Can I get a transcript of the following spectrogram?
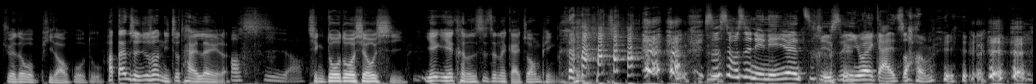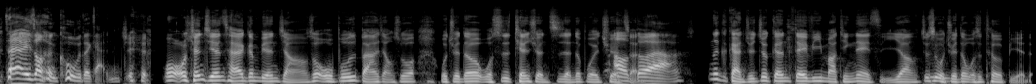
觉得我疲劳过度，他单纯就说你就太累了。哦，是哦，请多多休息。也也可能是真的改装品。是是不是你宁愿自己是因为改装品，才有一种很酷的感觉？我我前几天才在跟别人讲啊，说我不是本来讲说，我觉得我是天选之人都不会确诊。哦，对啊，那个感觉就跟 David Martinez 一样，就是我觉得我是特别的，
